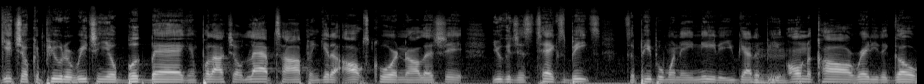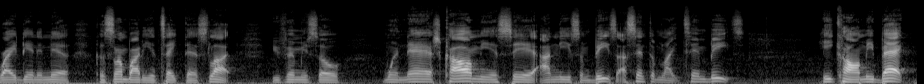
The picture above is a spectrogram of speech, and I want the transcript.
get your computer, reach in your book bag, and pull out your laptop and get an aux cord and all that shit. You could just text beats to people when they need it. You got to be mm-hmm. on the call, ready to go right then and there, because somebody will take that slot. You feel me? So when Nash called me and said I need some beats, I sent him like ten beats. He called me back,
